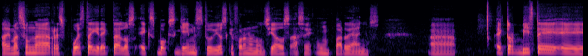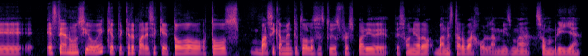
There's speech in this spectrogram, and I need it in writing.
Además, una respuesta directa a los Xbox Game Studios que fueron anunciados hace un par de años. Uh, Héctor, ¿viste eh, este anuncio, güey? ¿Qué te, parece que todo, todos, básicamente todos los estudios First Party de, Sony ahora van a estar bajo la misma sombrilla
